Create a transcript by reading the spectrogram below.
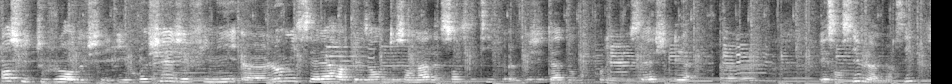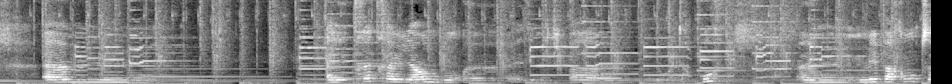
Ensuite, toujours de chez Yves Rocher, j'ai fini l'eau micellaire apaisante de son la sensitive végétale, donc pour les peaux sèches et et sensible, merci. Euh, elle est très très bien, bon, euh, elle n'est pas euh, le waterproof, mais par contre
